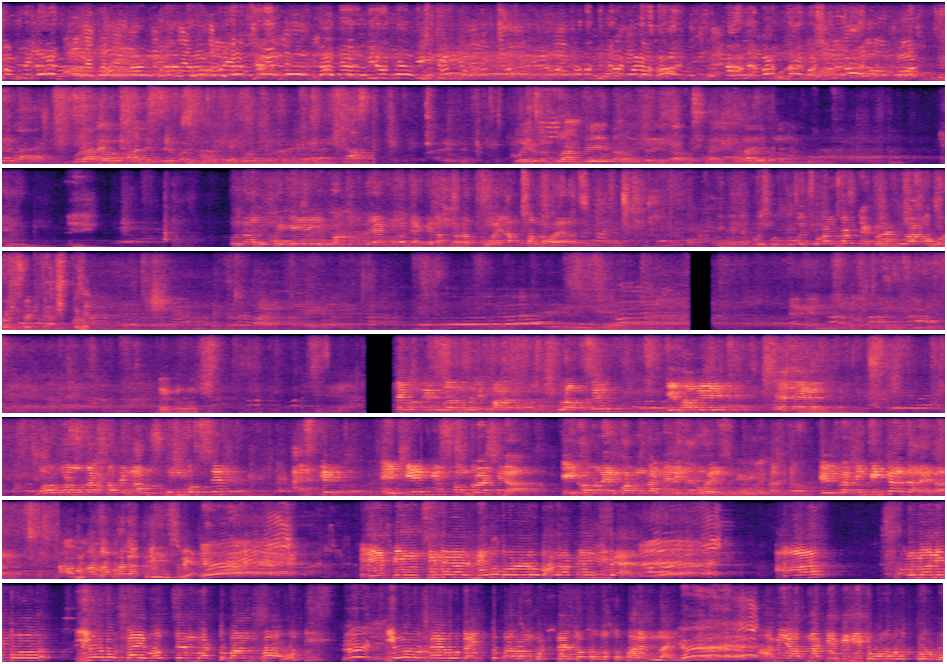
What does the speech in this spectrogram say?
সংবিধান হয়েছেন তাদের বিরুদ্ধে দৃষ্টান্ত যদি না করা হয় তাহলে বাংলার মুসলমান কাল থেকে এ পর্যন্ত এখনও দেখেন আপনারা ধোঁয়ায় আচ্ছন্ন হয়ে আছে এখানে বই পুস্তক ওই কোরআন শরীফটা এখন পুরানো কোরআন শরীফটা যেভাবে যেভাবে বর্বরতার সাথে মানুষ করছে এই বিএনপির সন্ত্রাসীরা এই ধরনের কর্মকাণ্ডে লিপ্ত হয়েছে। দেশবাসী ধিক্কার জানায় তাদের। মাজা ভাঙা প্রিন্সিপাল এই প্রিন্সিপাল মেরুদণ্ড ভাঙা প্রিন্সিপাল আর সম্মানিত ইউনো সাহেব হচ্ছেন বর্তমান সভাপতি। ইউনো সাহেবও দায়িত্ব পালন করতে যথাযথ পারেন নাই। আমি আপনাকে বিনীত অনুরোধ করব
